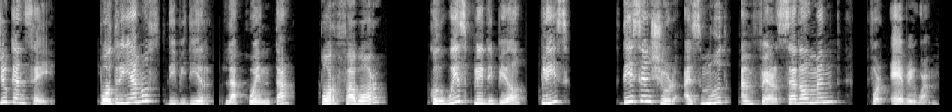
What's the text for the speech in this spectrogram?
you can say, ¿Podríamos dividir la cuenta, por favor? Could we split the bill, please? This ensures a smooth and fair settlement for everyone.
